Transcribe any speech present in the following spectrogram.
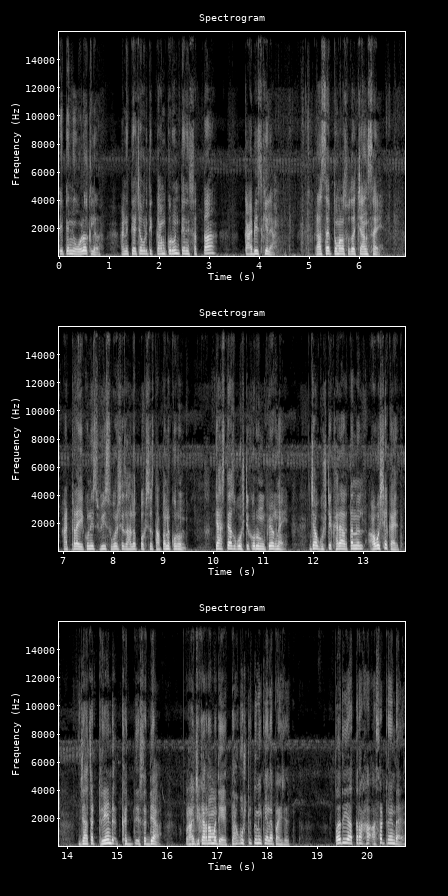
ते त्यांनी ओळखलं आणि त्याच्यावरती काम करून त्यांनी सत्ता काबीज केल्या. राजसाहेब तुम्हाला सुद्धा चान्स आहे. अठरा एकोणीस वीस वर्ष झालं पक्ष स्थापन करून त्याच त्याच गोष्टी करून उपयोग नाही. ज्या गोष्टी खऱ्या अर्थानं आवश्यक आहेत ज्याचा ट्रेंड खद सध्या राजकारणामध्ये आहे त्या गोष्टी तुम्ही केल्या पाहिजेत. पदयात्रा हा असा ट्रेंड आहे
